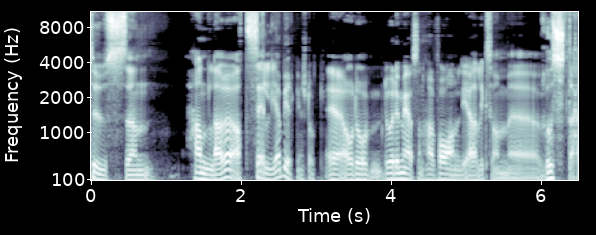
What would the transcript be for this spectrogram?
tusen handlare att sälja Birkenstock. Eh, och då, då är det mer sådana här vanliga liksom... Eh, Rusta.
